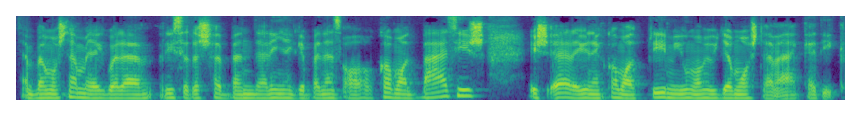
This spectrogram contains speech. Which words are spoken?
Ebben most nem megyek bele részletesebben, de lényegében ez a kamat bázis, és erre jön egy kamat prémium, ami ugye most emelkedik.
